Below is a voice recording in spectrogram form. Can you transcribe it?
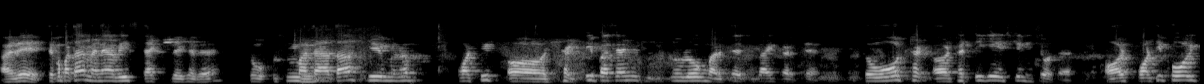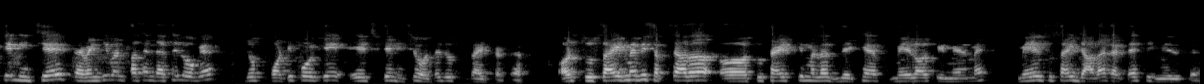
अरे तेको पता है मैंने अभी देखे थे तो उसमें हम्म। बताया था कि मतलब फोर्टी थर्टी परसेंट जो लोग मरते हैं सुसाइड करते हैं तो वो थर्टी के एज के नीचे होता है। और फोर्टी फोर के नीचे सेवेंटी वन परसेंट ऐसे लोग हैं जो फोर्टी फोर के एज के नीचे होते हैं, जो सुसाइड करते हैं। और सुसाइड में भी सबसे ज़्यादा सुसाइड की मतलब देखे मेल और फीमेल में मेल सुसाइड ज़्यादा करते हैं फीमेल से।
